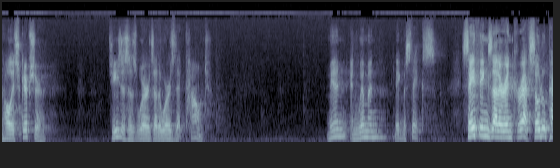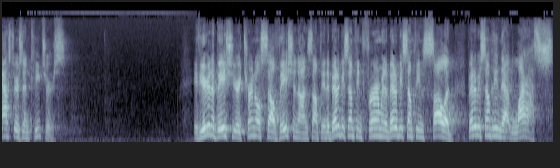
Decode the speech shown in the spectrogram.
Holy Scripture. Jesus' words are the words that count. Men and women make mistakes, say things that are incorrect. So do pastors and teachers. If you're going to base your eternal salvation on something, it better be something firm and it better be something solid. It better be something that lasts.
